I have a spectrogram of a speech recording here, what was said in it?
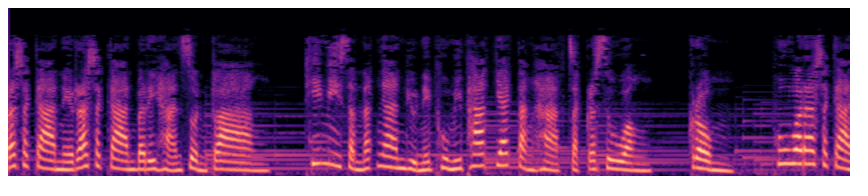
ราชการในราชการบริหารส่วนกลาง ที่มีสำนักงานอยู่ในภูมิภาคแยกต่างหากจากกระทรวง กรม ผู้ว่าราชการ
